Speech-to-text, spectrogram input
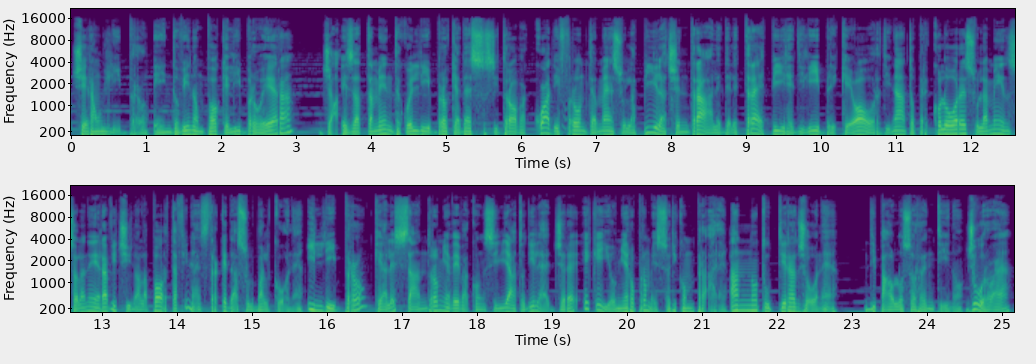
c'era un libro. E indovina un po' che libro era? Già, esattamente quel libro che adesso si trova qua di fronte a me sulla pila centrale delle tre pile di libri che ho ordinato per colore sulla mensola nera vicino alla porta finestra che dà sul balcone. Il libro che Alessandro mi aveva consigliato di leggere e che io mi ero promesso di comprare. Hanno tutti ragione di Paolo Sorrentino. Giuro, eh?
